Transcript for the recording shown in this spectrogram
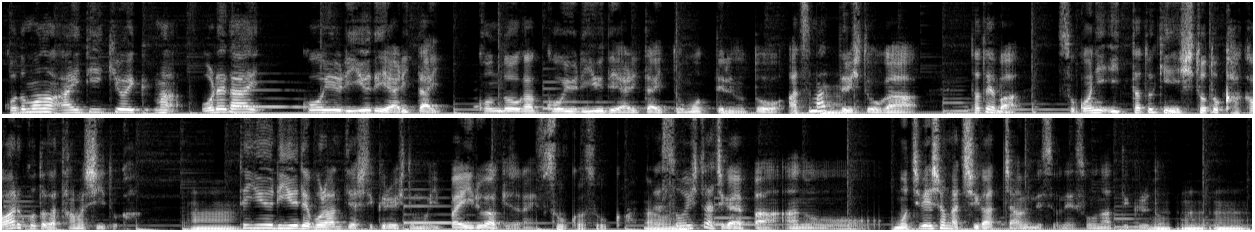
子供の IT 教育、まあ、俺がこういう理由でやりたい、近藤がこういう理由でやりたいと思ってるのと、集まってる人が、例えば、そこに行った時に人と関わることが楽しいとか、うんっていう理由でボランティアしてくれる人もいっぱいいるわけじゃないですか。そうかそうか。なるほど。そういう人たちがやっぱ、あの、モチベーションが違っちゃうんですよね。そうなってくると。うんうんうん。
